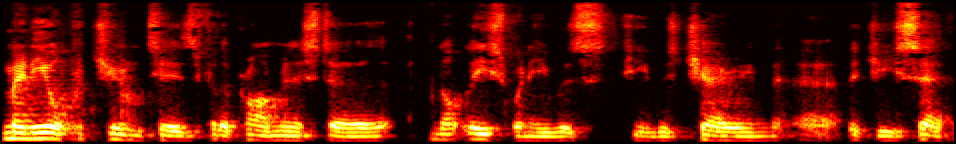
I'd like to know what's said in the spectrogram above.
many opportunities for the prime minister, not least when he was he was chairing uh, the G7,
